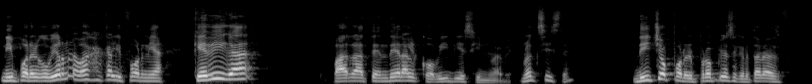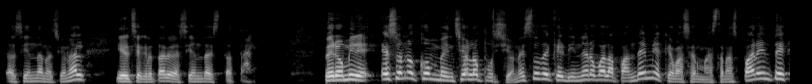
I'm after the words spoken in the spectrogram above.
ni por el gobierno de Baja California que diga para atender al COVID-19. No existe. Dicho por el propio secretario de Hacienda Nacional y el secretario de Hacienda Estatal. Pero mire, eso no convenció a la oposición. Esto de que el dinero va a la pandemia, que va a ser más transparente,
